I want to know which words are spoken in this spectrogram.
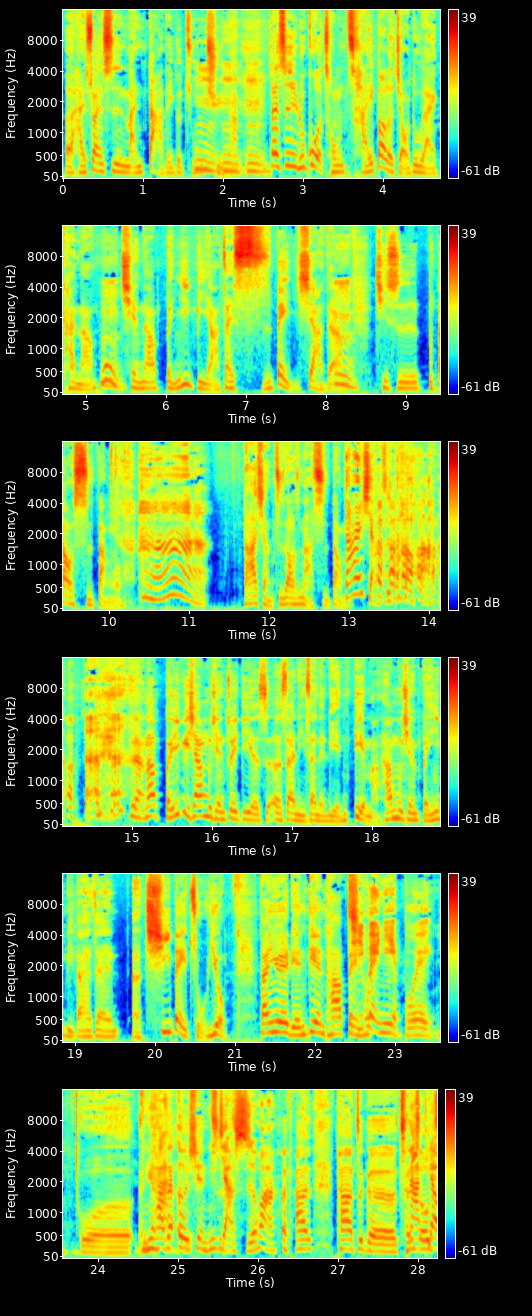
呃还算是蛮大的一个族群啊。嗯，嗯，嗯。但是如果从财报的角度来看呢、啊，目前呢、啊，本益比啊在十倍以下的、啊，其实不到十档哦。啊。大家想知道是哪十档吗？当然想知道啊！对啊，那本一比现在目前最低的是二三零三的联电嘛，它目前本一比大概在呃七倍左右，但因为联电它被七倍你也不会，我因为它在二线，你讲实话，它它这个成熟制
